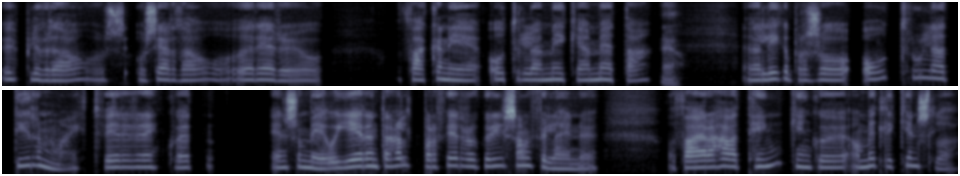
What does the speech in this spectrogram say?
upplifir þá og, og sér þá og þeir eru og, og það kann ég ótrúlega mikið að meta Já. en það er líka bara svo ótrúlega dýrmætt fyrir einhvern eins og mig og ég er enda hald bara fyrir okkur í samfélaginu og það er að hafa tengingu á milli kynsluða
